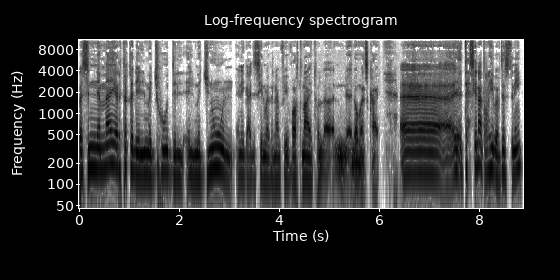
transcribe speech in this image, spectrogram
بس إنه ما يرتقي للمجهود ال- المجنون اللي قاعد يصير مثلا في Fortnite ولا No Man's Sky آه تحسينات رهيبة في Destiny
